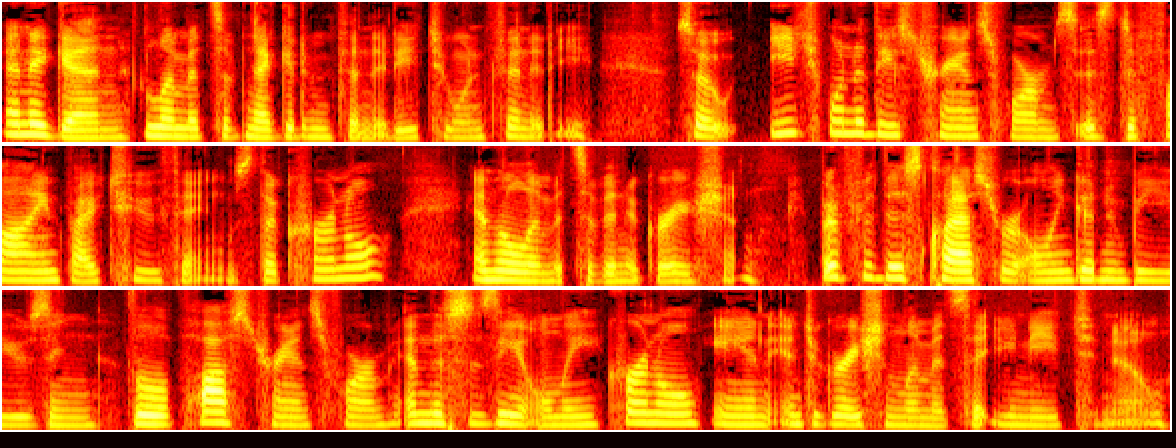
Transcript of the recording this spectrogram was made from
and again, limits of negative infinity to infinity. So each one of these transforms is defined by two things, the kernel and the limits of integration. But for this class, we're only going to be using the Laplace transform, and this is the only kernel and integration limits that you need to know.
